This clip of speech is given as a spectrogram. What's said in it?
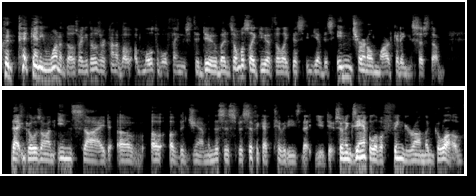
could pick any one of those, right? Those are kind of a, a multiple things to do, but it's almost like you have to like this, you have this internal marketing system that goes on inside of, of, of the gym. And this is specific activities that you do. So an example of a finger on the glove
